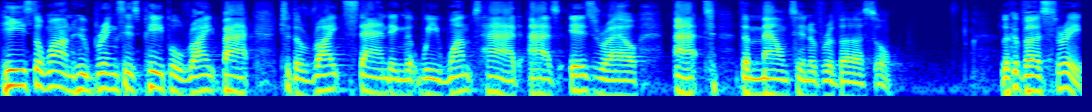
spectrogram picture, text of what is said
He's the one who brings his people right back to the right standing that we once had as Israel at the mountain of reversal. Look at verse 3.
